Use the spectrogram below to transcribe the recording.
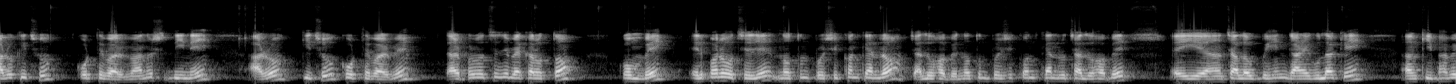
আরও কিছু করতে পারবে। মানুষ দিনে আরও কিছু করতে পারবে। তারপর হচ্ছে যে বেকারত্ব কমবে। এরপরে হচ্ছে যে নতুন প্রশিক্ষণ কেন্দ্র চালু হবে। নতুন প্রশিক্ষণ কেন্দ্র চালু হবে। এই চালকবিহীন গাড়িগুলাকে কীভাবে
